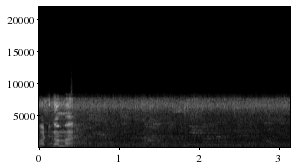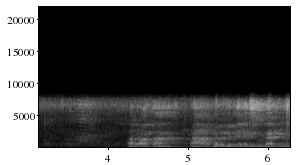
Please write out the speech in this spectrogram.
పట్టుకోమ్మా. తర్వాత రాళ్ళపల్లి విజయలక్ష్మి గారిని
